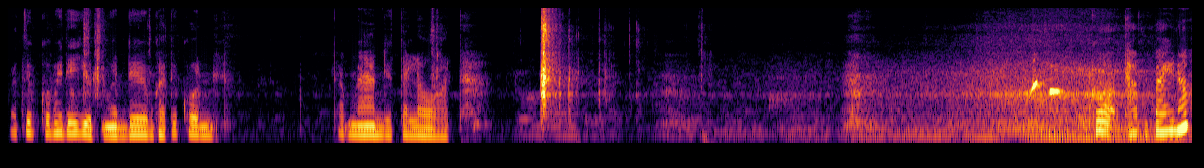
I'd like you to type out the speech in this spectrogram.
วัจุบก็ไม่ได้หยุดเหมือนเดิมค่ะทุกคนทำงานอยู่ตลอด ก็ทำไปเนาะ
